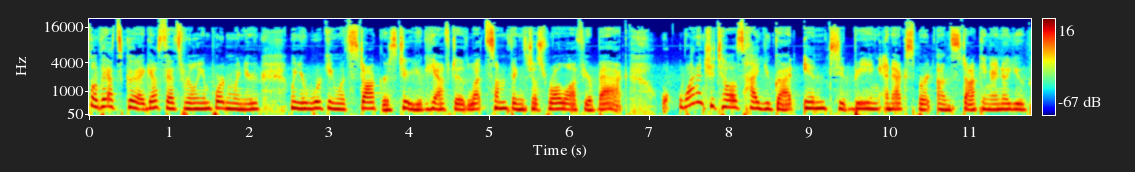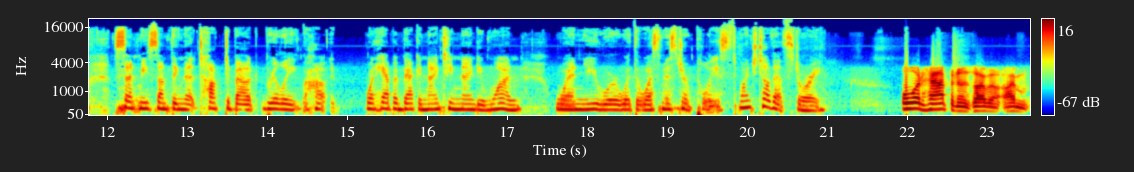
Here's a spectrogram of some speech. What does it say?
Well, that's good. I guess that's really important when you're when you're working with stalkers too. You have to let some things just roll off your back. Why don't you tell us how you got into being an expert on stalking? I know you sent me something that talked about really how what happened back in 1991 when you were with the Westminster Police. Why don't you tell that story? Well, what happened is I I'm,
